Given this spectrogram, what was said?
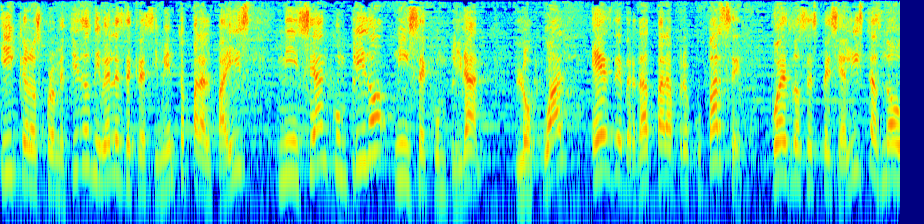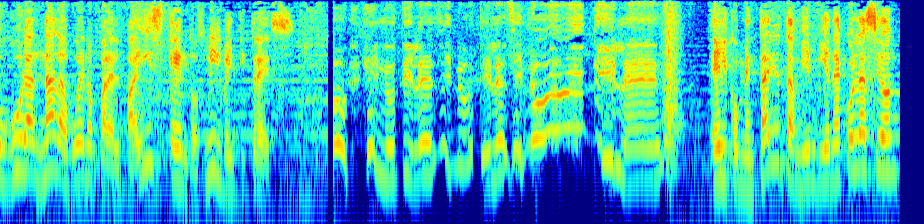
y que los prometidos niveles de crecimiento para el país ni se han cumplido ni se cumplirán lo cual es de verdad para preocuparse, pues los especialistas no auguran nada bueno para el país en 2023. inútiles, inútiles, inútiles. El comentario también viene a colación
